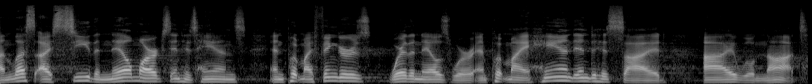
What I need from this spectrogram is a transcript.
unless I see the nail marks in his hands, and put my fingers where the nails were, and put my hand into his side, I will not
